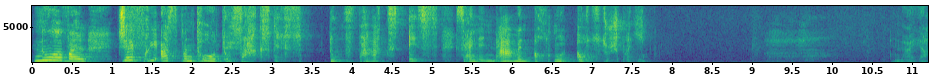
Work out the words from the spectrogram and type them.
Nur weil Jeffrey Aspen tot ist. Du wagst es. Du wagst es, seinen Namen auch nur auszusprechen. Naja.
